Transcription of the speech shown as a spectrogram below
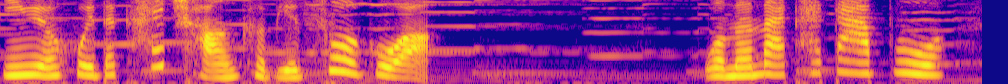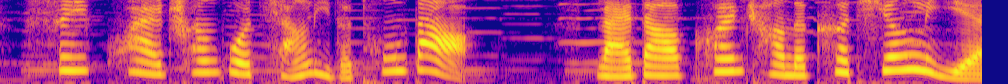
音乐会的开场可别错过。我们迈开大步，飞快穿过墙里的通道，来到宽敞的客厅里。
